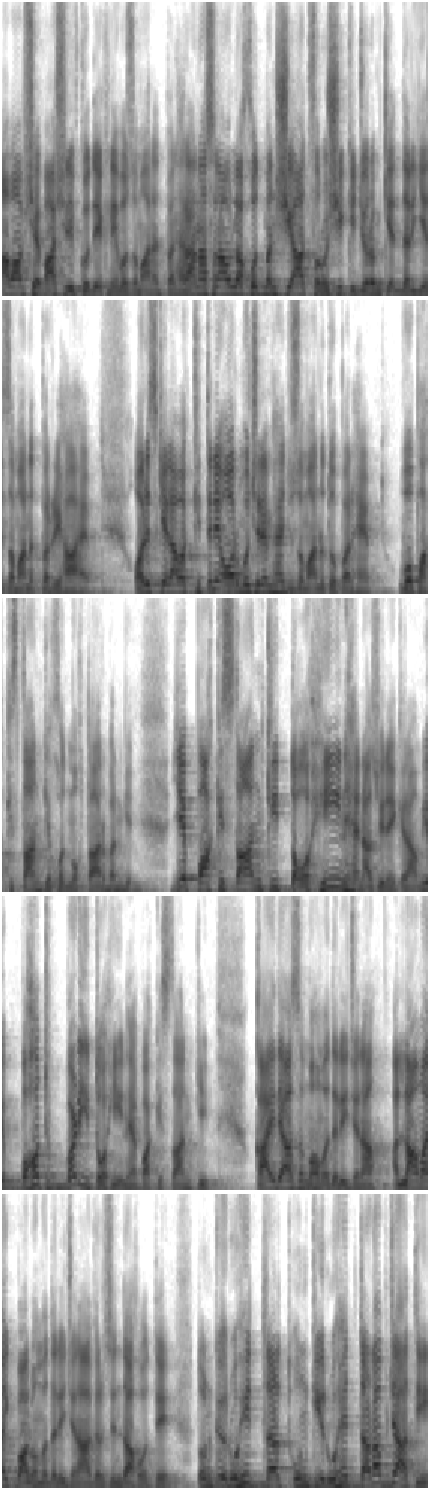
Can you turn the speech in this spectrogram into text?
अब आप शहबाज शरीफ को देख लें वो जमानत पर हैराना सनाउल्ला खुद मनशियात फरोशी की जुर्म के अंदर ये जमानत पर रहा है। और इसके अलावा कितने और मुजरम हैं जो जमानतों पर हैं? वो पाकिस्तान के खुद मुख्तार बन गए। ये पाकिस्तान की तोहन है नाजिन कराम ये बहुत बड़ी तोहन है पाकिस्तान की। कायद अजम मोहम्मद अली जना अलामा इकबाल मोहम्मद अली जना अगर ज़िंदा होते तो उनकी रूही तड़प उनकी रूहें तड़प जाती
